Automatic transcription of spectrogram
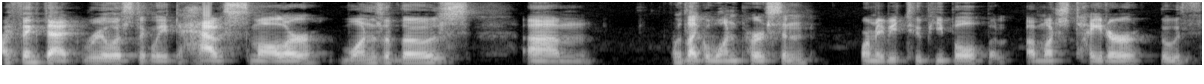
I think that realistically, to have smaller ones of those um, with like one person or maybe two people, but a much tighter booth,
